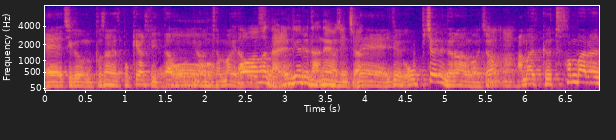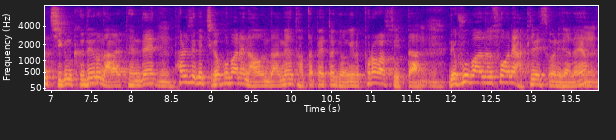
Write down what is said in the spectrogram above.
예, 지금 부상에서 복귀할 수 있다고 이런 전망이 나오고 포항은 있습니다. 날개를 다네요 진짜. 네, 이제 옵션이 늘어난 거죠. 어, 어. 아마 그 선발은 지금 그대로 나갈 텐데 음. 팔루세비치가 후반에 나온다면 답답했던 경기를 풀어갈 수 있다. 근데 후반은 수원의 아킬레스건이잖아요. 음.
